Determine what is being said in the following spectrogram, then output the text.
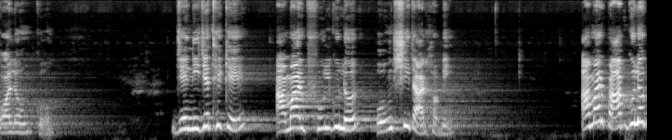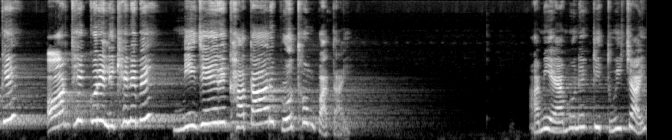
কলঙ্ক। যে নিজে থেকে আমার ভুলগুলোর অংশীদার হবে। আমার পাপগুলোকে অর্ধেক করে লিখে নেবে নিজের খাতার প্রথম পাতায়। আমি এমন একটি তুই চাই,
